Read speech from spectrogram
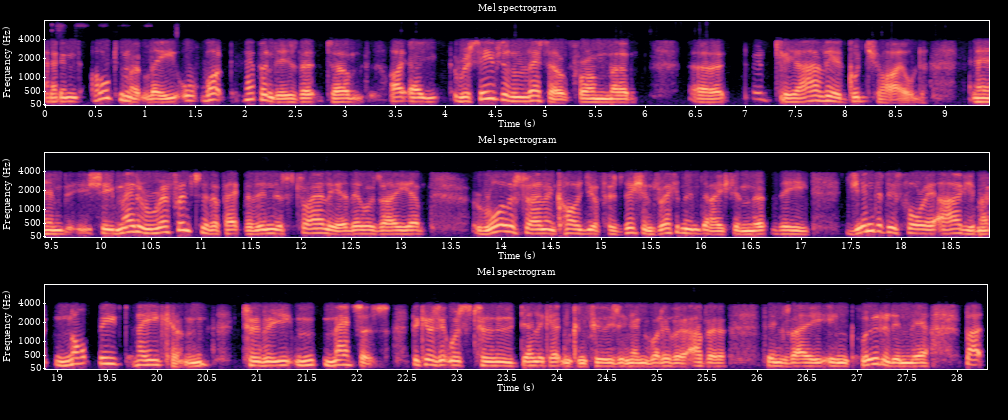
And ultimately, what happened is that um, I, I, received a letter from uh, uh, Tialia Goodchild, and she made a reference to the fact that in Australia there was a uh, Royal Australian College of Physicians recommendation that the gender dysphoria argument not be taken to the masses because it was too delicate and confusing and whatever other things they included in there. But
